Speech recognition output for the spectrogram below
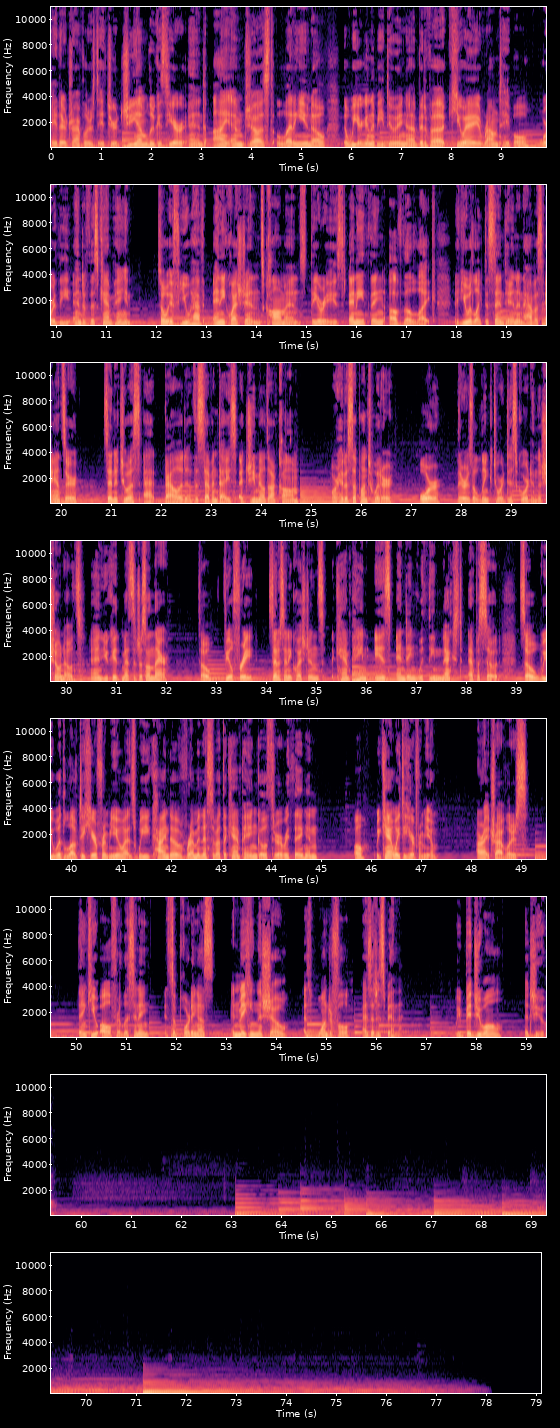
Hey there, travelers. It's your GM Lucas here, and I am just letting you know that we are going to be doing a bit of a QA roundtable for the end of this campaign. So if you have any questions, comments, theories, anything of the like that you would like to send in and have us answer, send it to us at ballad dice at gmail.com or hit us up on Twitter or there is a link to our Discord in the show notes, and you could message us on there. So feel free, send us any questions. The campaign is ending with the next episode, so we would love to hear from you as we kind of reminisce about the campaign, go through everything, and well, we can't wait to hear from you. All right, travelers. Thank you all for listening and supporting us and making this show as wonderful as it has been we bid you all adieu.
